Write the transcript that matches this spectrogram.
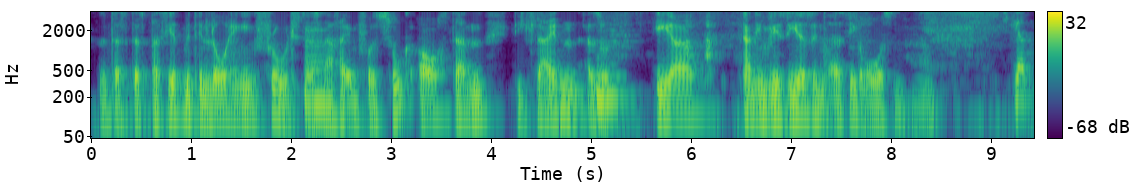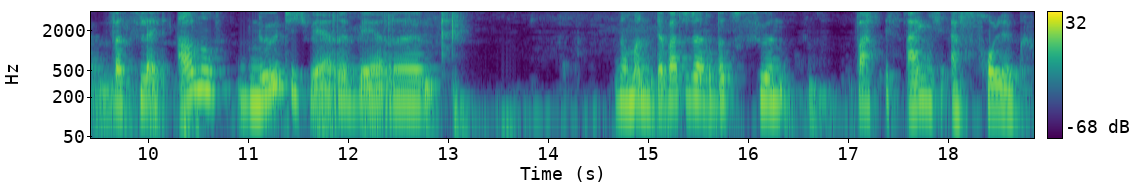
also das, das passiert mit den Low-Hanging Fruit, dass mhm. nachher im Vollzug auch dann die Kleinen, also mhm. eher dann im Visier sind als die Großen. Ja. Ich glaube, was vielleicht auch noch nötig wäre, wäre nochmal eine Debatte darüber zu führen, was ist eigentlich Erfolg?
